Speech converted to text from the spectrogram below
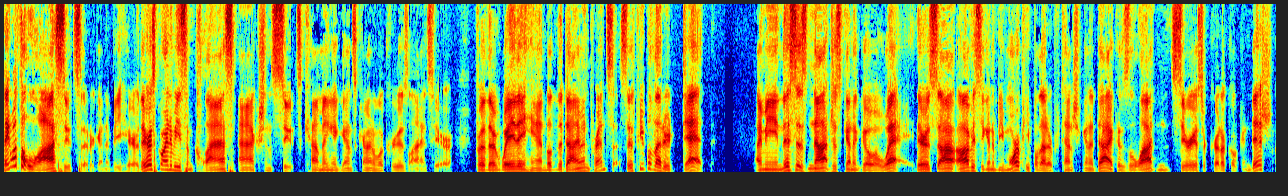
Think about the lawsuits that are going to be here. There's going to be some class action suits coming against Carnival Cruise Lines here for the way they handled the Diamond Princess. There's people that are dead. I mean, this is not just going to go away. There's obviously going to be more people that are potentially going to die because there's a lot in serious or critical condition.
